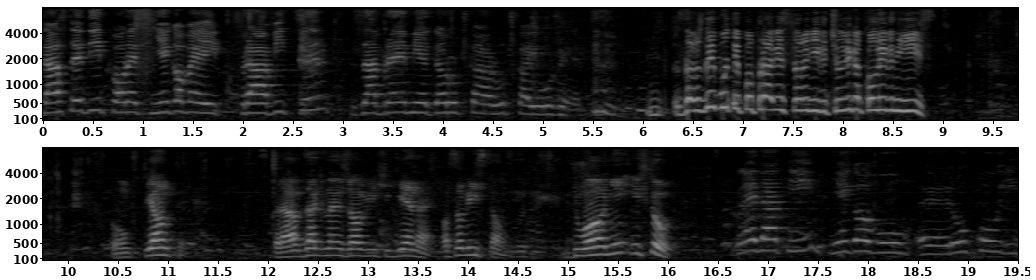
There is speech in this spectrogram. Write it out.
Da sedi pored njegovej pravici za vreme doručka, ručka i užine. Завжди бути по правій стороні від чоловіка, коли він їсть. Punkt piąty. Sprawdzać mężowi higienę osobistą. Dłoni i stóp. Gledati njegovu e, ruku i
